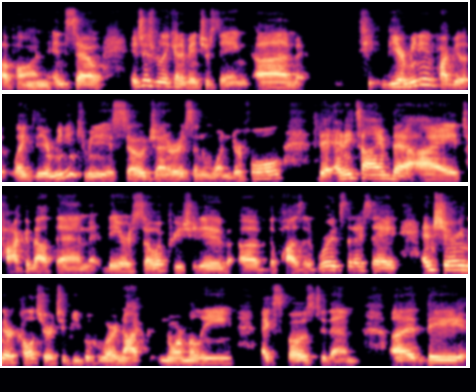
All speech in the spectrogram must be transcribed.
upon and so it's just really kind of interesting um the Armenian popul like the Armenian community is so generous and wonderful that anytime that I talk about them, they are so appreciative of the positive words that I say and sharing their culture to people who are not normally exposed to them. Uh, they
